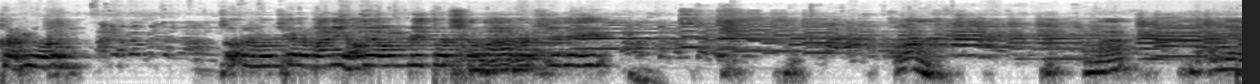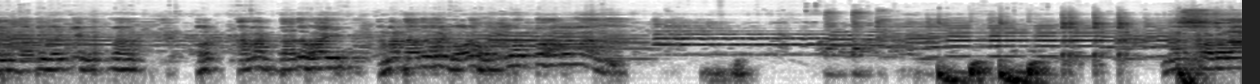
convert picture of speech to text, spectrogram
হরি তোর মুখের বাণী হবে অমৃত সমান অশ্বিনী। মা মা আমি দাদু ভাইকে মা আমার দাদু ভাই আমার দাদু ভাই বড় হরিভক্ত হবে মা। সরলা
